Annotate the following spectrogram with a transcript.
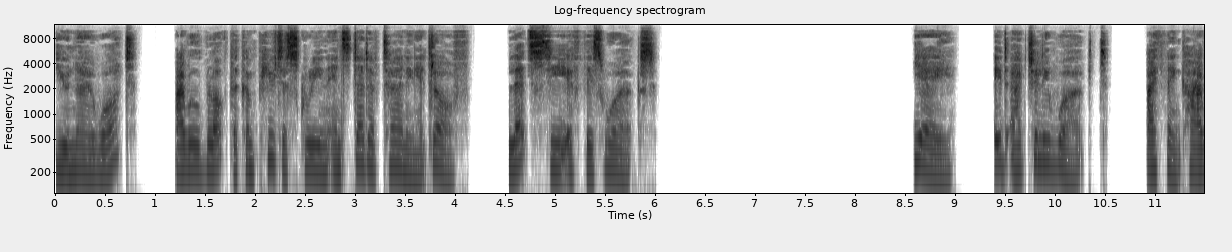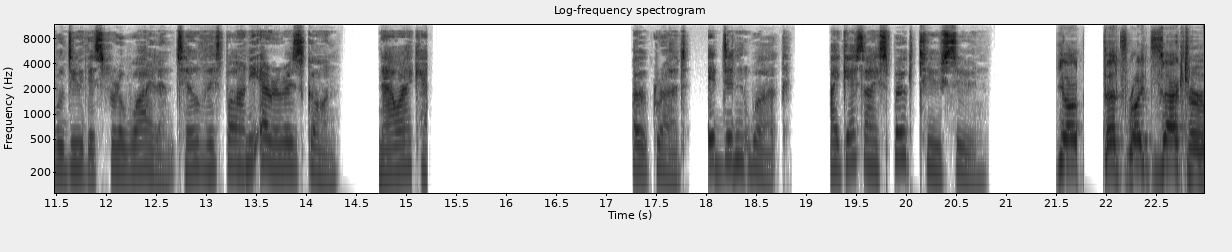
You know what? I will block the computer screen instead of turning it off. Let's see if this works. Yay. It actually worked. I think I will do this for a while until this Barney error is gone. Now I can. Oh crud, it didn't work. I guess I spoke too soon. Yup, that's right, Zactor.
